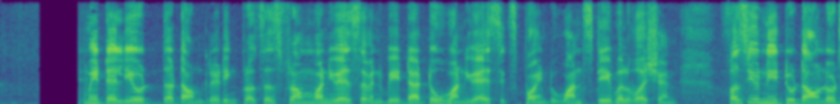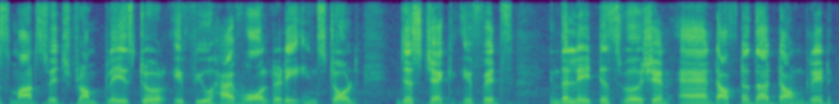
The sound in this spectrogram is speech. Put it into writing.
let me tell you the downgrading process from One UI 7 beta to One UI 6.1 stable version. First you need to download Smart Switch from Play Store. If you have already installed, just check if it's in the latest version and after that downgrade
